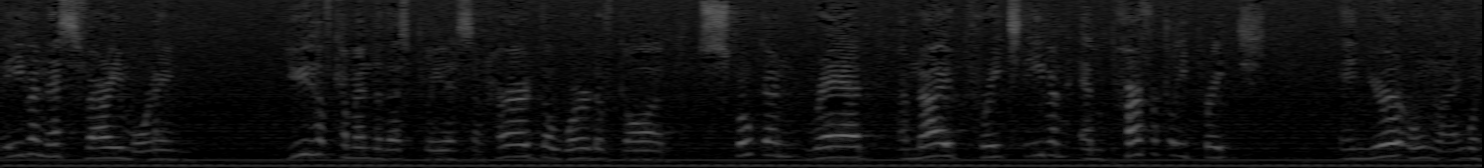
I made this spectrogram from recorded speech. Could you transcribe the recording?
But even this very morning, you have come into this place and heard the Word of God spoken, read, and now preached, even imperfectly preached, in your own language.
